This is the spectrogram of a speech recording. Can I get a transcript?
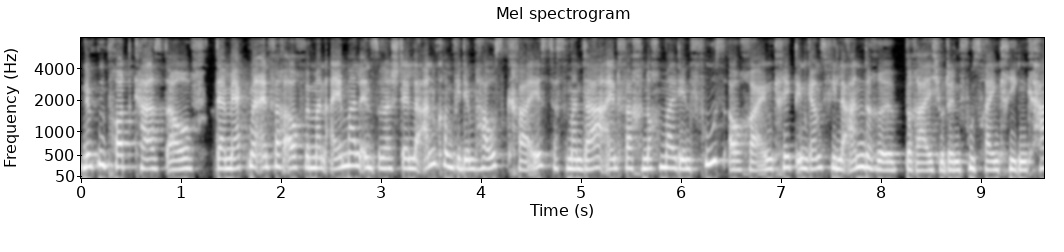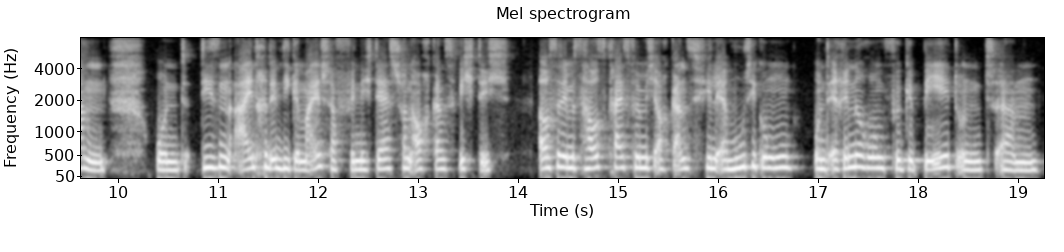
nimmt einen Podcast auf. Da merkt man einfach auch, wenn man einmal in so einer Stelle ankommt wie dem Hauskreis, dass man da einfach nochmal den Fuß auch reinkriegt in ganz viele andere Bereiche oder den Fuß reinkriegen kann. Und diesen Eintritt in die Gemeinschaft, finde ich, der ist schon auch ganz wichtig. Außerdem ist Hauskreis für mich auch ganz viel Ermutigung und Erinnerung für Gebet und ähm,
